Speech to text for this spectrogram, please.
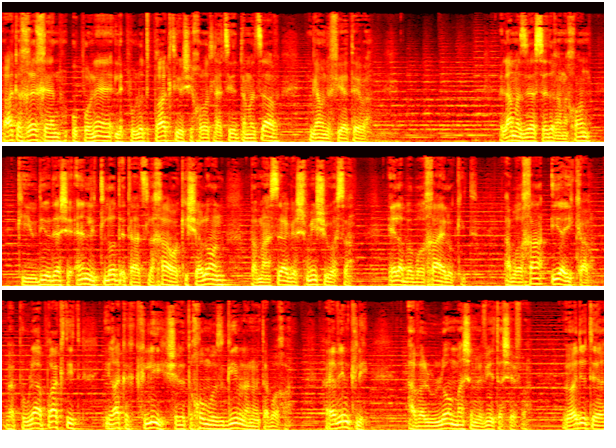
ורק אחרי כן הוא פונה לפעולות פרקטיות שיכולות להציל את המצב גם לפי הטבע. ולמה זה הסדר הנכון? כי יהודי יודע שאין לתלות את ההצלחה או הכישלון במעשה הגשמי שהוא עשה, אלא בברכה האלוקית. הברכה היא העיקר, והפעולה הפרקטית היא רק הכלי שלתוכו מוזגים לנו את הברכה. חייבים כלי, אבל הוא לא מה שמביא את השפע. ועוד יותר,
